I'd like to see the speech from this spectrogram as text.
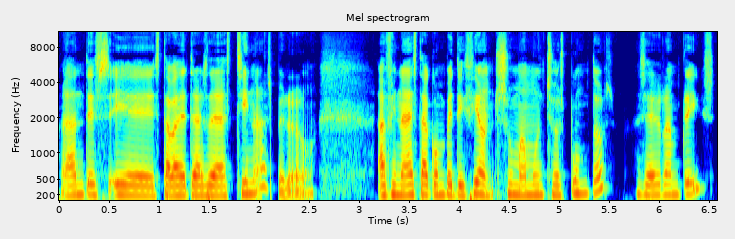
Antes estaba detrás de las chinas, pero al final esta competición suma muchos puntos, es el Grand Prix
